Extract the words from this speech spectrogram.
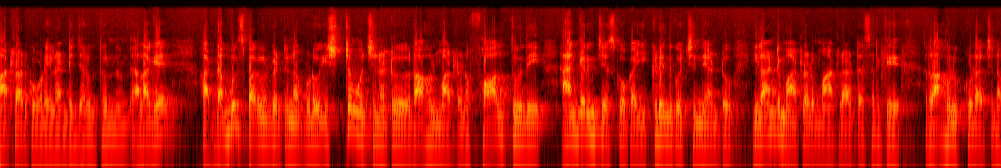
మాట్లాడుకోవడం ఇలాంటివి జరుగుతూనే ఉంది. అలాగే ఆ డంబుల్స్ పగలబెట్టినప్పుడు ఇష్టం వచ్చినట్టు రాహుల్ మాట్లాడడం ఫాల్తూది యాంకరింగ్ చేసుకోక ఇక్కడెందుకు వచ్చింది అంటూ ఇలాంటి మాట్లాడు మాట్లాడేసరికి రాహుల్ కూడా చిన్న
